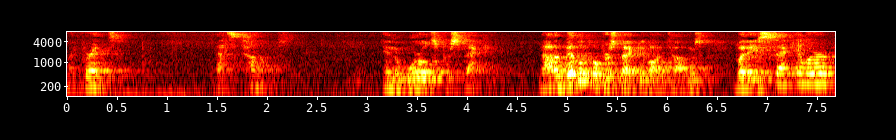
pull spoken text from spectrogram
My friends, that's tongues in the world's perspective. Not a biblical perspective on tongues, but a secular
